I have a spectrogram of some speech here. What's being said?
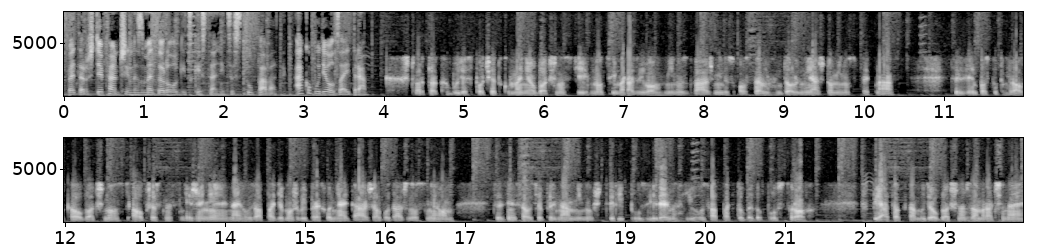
Peter Štefančín z meteorologickej stanice Stupava. Tak ako bude od zajtra? Štvrtok bude z počiatku menej oblačnosti, v noci mrazivo, minus 2 až minus 8, doliny až do minus 15. Cez deň postupne veľká oblačnosť a občasné sneženie. Na jeho západe môže byť prechodne aj dáž alebo dáž so snehom. Cez deň sa oteplí na minus 4 plus 1, juhozápad dobe do plus 3. V piatok tam bude oblačnosť zamračené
